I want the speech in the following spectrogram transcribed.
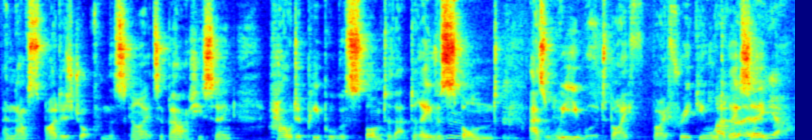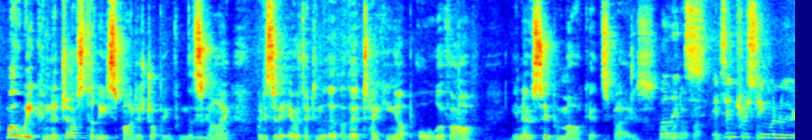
"And now spiders drop from the sky." It's about actually saying, "How do people respond to that? Do they respond as we would by by freaking, or do Uh, they uh, say, yeah. well, we can adjust to these spiders dropping from the sky, but it's a bit irritating that they're taking up all of our, you know, supermarket space Well, whatever." it's it's interesting when we were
